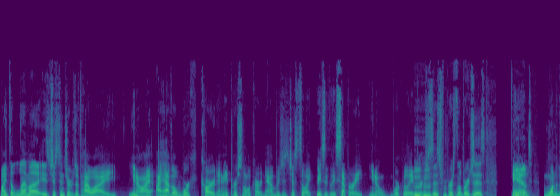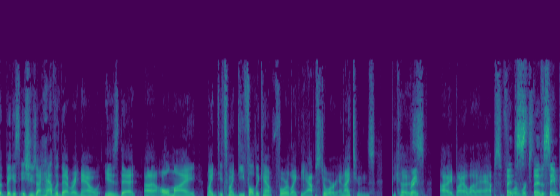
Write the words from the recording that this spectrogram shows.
my dilemma is just in terms of how I, you know, I, I have a work card and a personal card now, which is just to like basically separate, you know, work related Mhm. purchases from personal purchases. And one of the biggest issues I have with that right now is that uh, all my my it's my default account for like the App Store and iTunes because Right. I buy a lot of apps for I, work stuff. I had the same.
